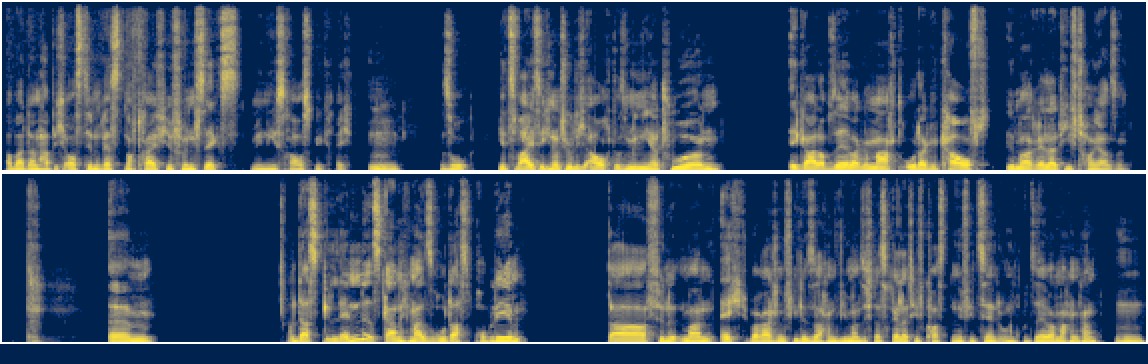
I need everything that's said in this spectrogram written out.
Aber dann habe ich aus dem Rest noch drei, vier, fünf, sechs Minis rausgekriegt. Mhm. So, Jetzt weiß ich natürlich auch, dass Miniaturen, egal ob selber gemacht oder gekauft, immer relativ teuer sind. Ähm, das Gelände ist gar nicht mal so das Problem. Da findet man echt überraschend viele Sachen, wie man sich das relativ kosteneffizient und gut selber machen kann. Mhm.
